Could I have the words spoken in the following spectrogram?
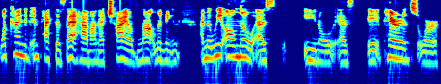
what kind of impact does that have on a child not living in I mean we all know as you know as parents or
